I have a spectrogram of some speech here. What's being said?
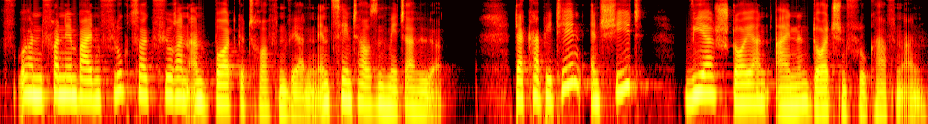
von, von den beiden Flugzeugführern an Bord getroffen werden, in 10.000 Meter Höhe. Der Kapitän entschied, wir steuern einen deutschen Flughafen an.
